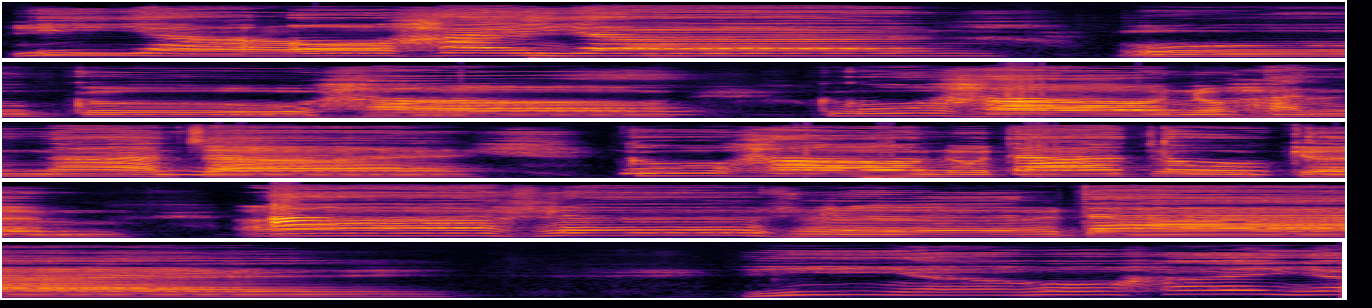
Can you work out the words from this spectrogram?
咿呀哦嗨呀，呜古号，古号努汉那在，古号努大杜根阿热热带。咿呀哦嗨呀，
